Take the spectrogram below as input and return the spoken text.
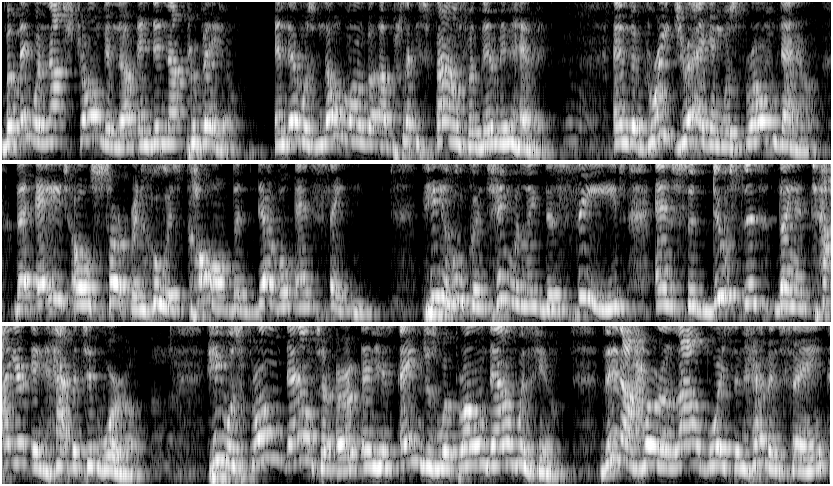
but they were not strong enough and did not prevail. And there was no longer a place found for them in heaven. And the great dragon was thrown down, the age old serpent who is called the devil and Satan. He who continually deceives and seduces the entire inhabited world. He was thrown down to earth, and his angels were thrown down with him. Then I heard a loud voice in heaven saying,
